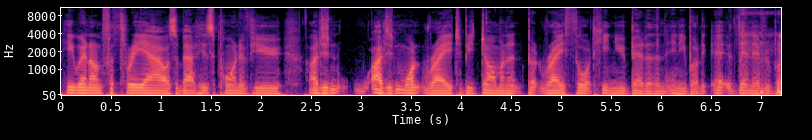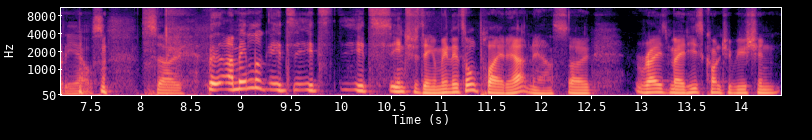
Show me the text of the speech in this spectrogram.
He went on for three hours about his point of view. I didn't I didn't want Ray to be dominant, but Ray thought he knew better than anybody eh, than everybody else. so But I mean, look, it's it's it's interesting. I mean, it's all played out now. So Ray's made his contribution,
